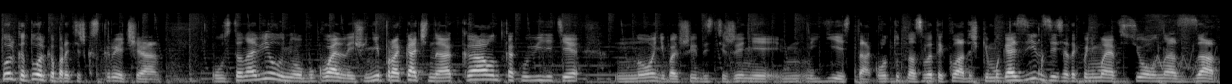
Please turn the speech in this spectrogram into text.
только-только братишка Скретча установил. У него буквально еще не прокачанный аккаунт, как вы видите, но небольшие достижения есть. Так, вот тут у нас в этой вкладочке магазин. Здесь, я так понимаю, все у нас за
